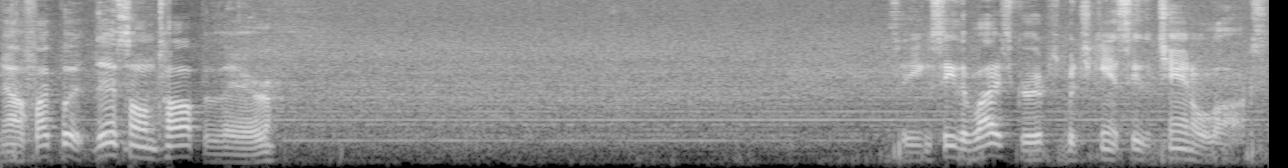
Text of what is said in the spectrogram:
Now if I put this on top of there, so you can see the vice grips, but you can't see the channel locks.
